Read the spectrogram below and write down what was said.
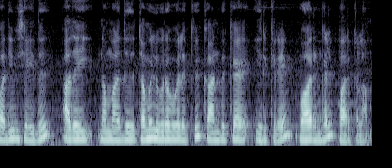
பதிவு செய்து அதை நமது தமிழ் உறவுகளுக்கு காண்பிக்க இருக்கிறேன். வாருங்கள் பார்க்கலாம்.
